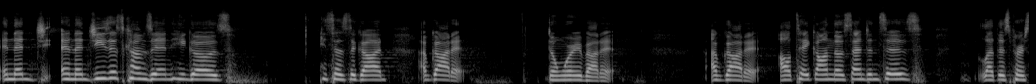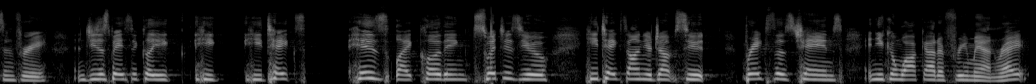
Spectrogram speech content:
And then and then Jesus comes in. He goes. He says to God, "I've got it." Don't worry about it. I've got it. I'll take on those sentences. Let this person free. And Jesus basically he he takes his like clothing, switches you. He takes on your jumpsuit, breaks those chains, and you can walk out a free man, right?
